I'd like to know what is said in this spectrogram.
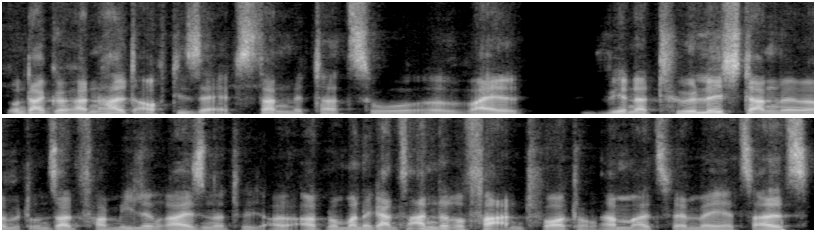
Und da gehören halt auch diese Apps dann mit dazu, äh, weil wir natürlich dann, wenn wir mit unseren Familien reisen, natürlich auch nochmal eine ganz andere Verantwortung haben, als wenn wir jetzt als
